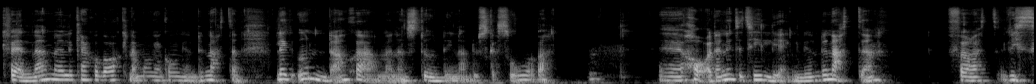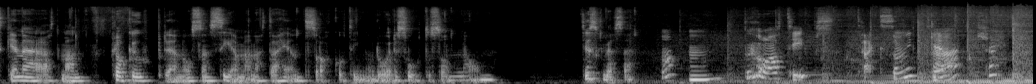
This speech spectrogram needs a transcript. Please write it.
kvällen eller kanske vakna många gånger under natten, lägg undan skärmen en stund innan du ska sova. Eh, ha den inte tillgänglig under natten. För att risken är att man plockar upp den och sen ser man att det har hänt saker och ting och då är det svårt att somna om. Det skulle jag säga. Bra tips. Tack så mycket. Tack.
